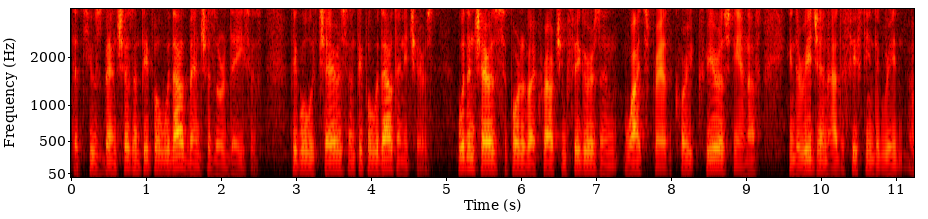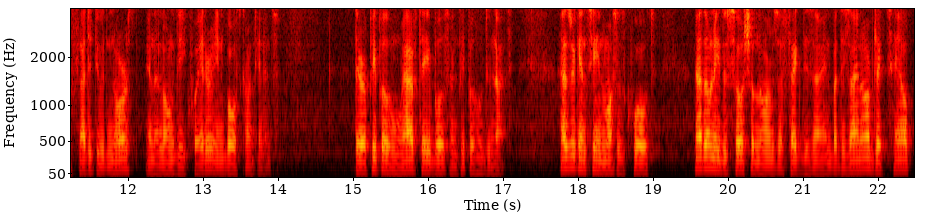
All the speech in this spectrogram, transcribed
that use benches and people without benches or daises, people with chairs and people without any chairs. Wooden chairs supported by crouching figures and widespread, curiously enough, in the region at the 15 degree of latitude north and along the equator in both continents. There are people who have tables and people who do not. As we can see in Mauss's quote, not only do social norms affect design, but design objects help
